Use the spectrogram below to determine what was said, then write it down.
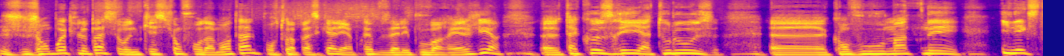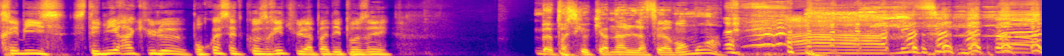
J'emboîte le pas sur une question fondamentale pour toi, Pascal, et après vous allez pouvoir réagir. Euh, ta causerie à Toulouse, euh, quand vous vous maintenez in extremis, c'était miraculeux. Pourquoi cette causerie, tu l'as pas déposée? Ben, Parce que Canal l'a fait avant moi. Ah, mais si, d'accord.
